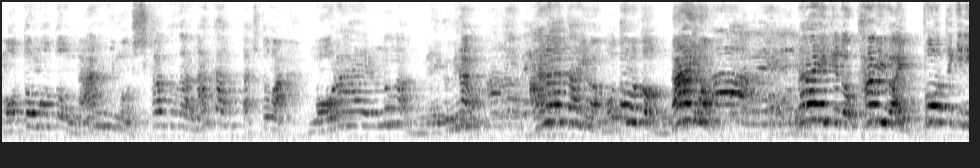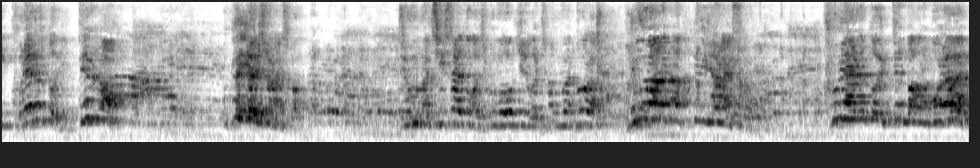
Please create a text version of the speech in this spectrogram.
もともと何にも資格がなかった人がもらえるのが恵みなの。あなたにはもともとないの。ないけど神は一方的にくれると言ってるの。受け入れるじゃないですか。自分が小さいとか自分が大きいとか自分がどうだ。言わなくていいじゃないですかくれると言ってるんだからもらえる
